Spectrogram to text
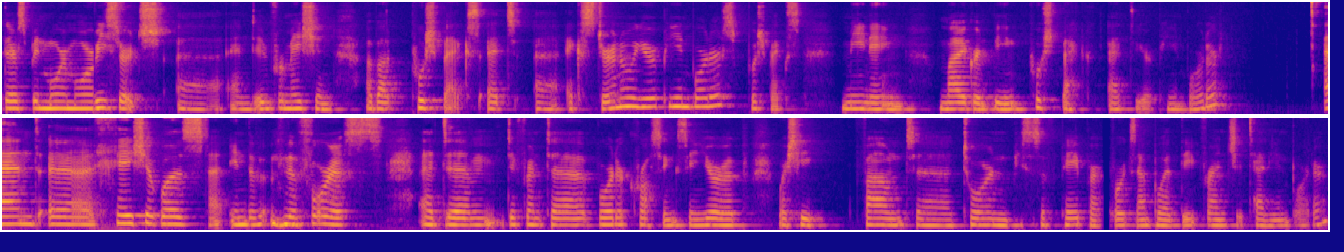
There's been more and more research uh, and information about pushbacks at uh, external European borders, pushbacks meaning migrant being pushed back at the European border and uh, was uh, in the, the forests at um, different uh, border crossings in Europe where she found uh, torn pieces of paper, for example, at the French-Italian border.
